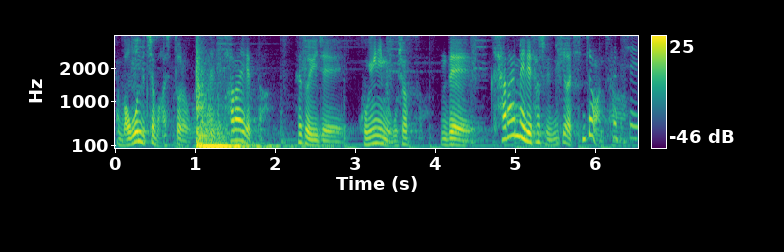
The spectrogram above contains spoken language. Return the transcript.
먹었는데 진짜 맛있더라고. 그래서 나 이거 팔아야겠다. 해서 이제 고객님이 오셨어. 근데 캐러멜이 사실 인기가 진짜 많잖아. 그치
